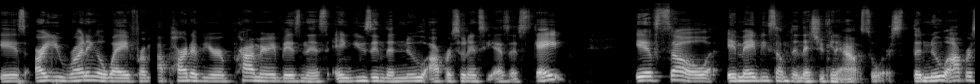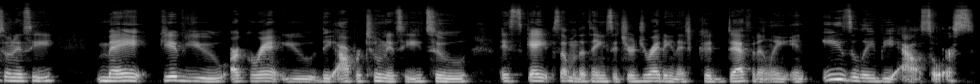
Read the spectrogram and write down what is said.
is are you running away from a part of your primary business and using the new opportunity as escape? If so, it may be something that you can outsource. The new opportunity may give you or grant you the opportunity to escape some of the things that you're dreading that could definitely and easily be outsourced.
